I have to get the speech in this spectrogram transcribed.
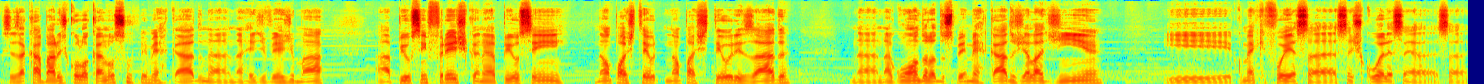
Vocês acabaram de colocar no supermercado, na, na Rede Verde Mar, a Pilsen fresca, né? A Pilsen não, pasteur, não pasteurizada, na, na gôndola do supermercado, geladinha. E como é que foi essa, essa escolha, essa, essa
